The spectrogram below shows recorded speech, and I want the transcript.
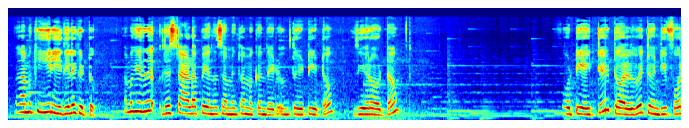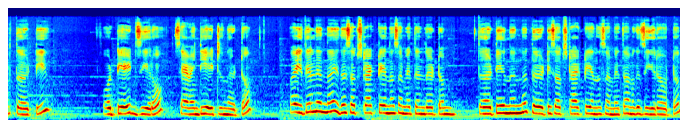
അപ്പോൾ നമുക്ക് ഈ രീതിയിൽ കിട്ടും. നമുക്കിത് ജസ്റ്റ് ആഡപ്പ് ചെയ്യുന്ന സമയത്ത് നമുക്ക് എന്ത് വരും തേർട്ടി കിട്ടും സീറോ കിട്ടും forty eight twelve twenty four thirty forty eight zero seventy eight എന്ന് കിട്ടും അപ്പോൾ ഇതിൽ നിന്ന് ഇത് സബ്സ്ട്രാക്ട് ചെയ്യുന്ന സമയത്ത് എന്ത് കിട്ടും? തേർട്ടിയിൽ നിന്ന് തേർട്ടി സബ്സ്ട്രാക്ട് ചെയ്യുന്ന സമയത്ത് നമുക്ക് സീറോ കിട്ടും.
